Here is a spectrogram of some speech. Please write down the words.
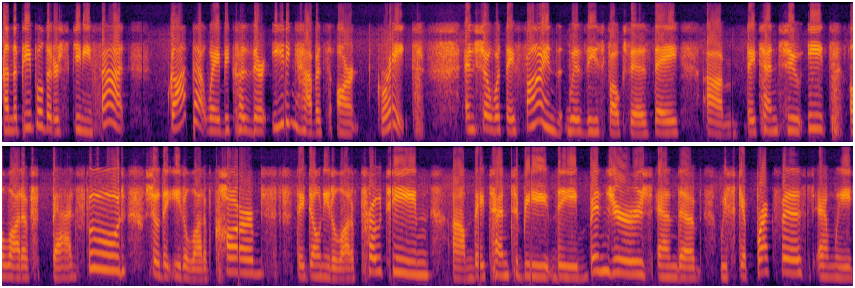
And the people that are skinny fat got that way because their eating habits aren't great. And so what they find with these folks is they um, they tend to eat a lot of bad food. So they eat a lot of carbs. They don't eat a lot of protein. Um, they tend to be the bingers, and the, we skip breakfast, and we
